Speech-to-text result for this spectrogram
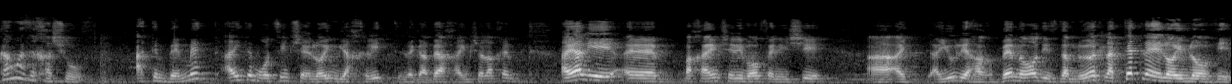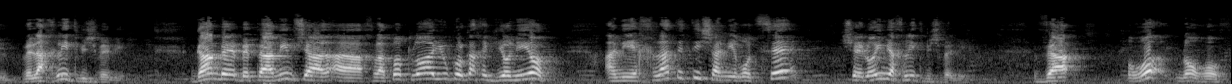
כמה זה חשוב. אתם באמת הייתם רוצים שאלוהים יחליט לגבי החיים שלכם? היה לי אה, בחיים שלי באופן אישי, היו לי הרבה מאוד הזדמנויות לתת לאלוהים להוביל ולהחליט בשבילי. גם בפעמים שההחלטות לא היו כל כך הגיוניות, אני החלטתי שאני רוצה שאלוהים יחליט בשבילי. והרוב, לא רוב,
